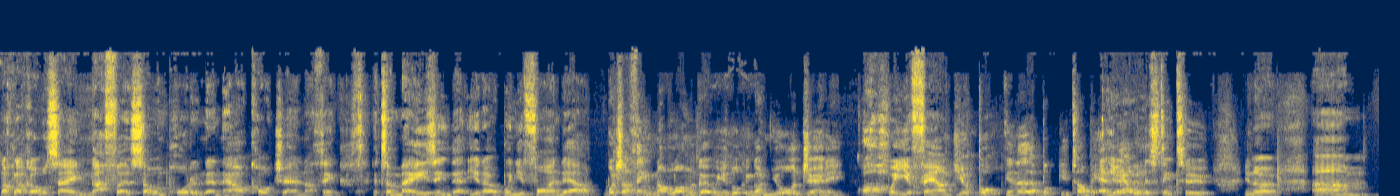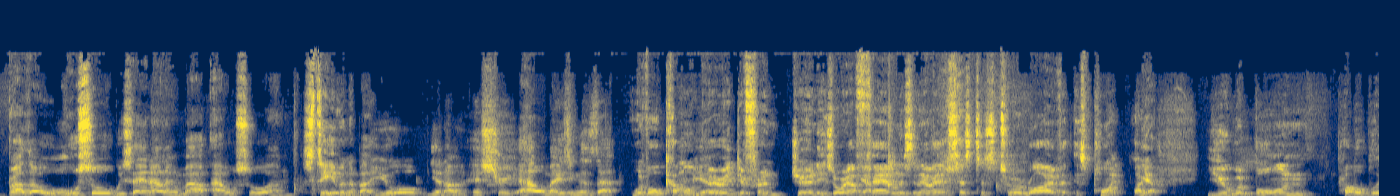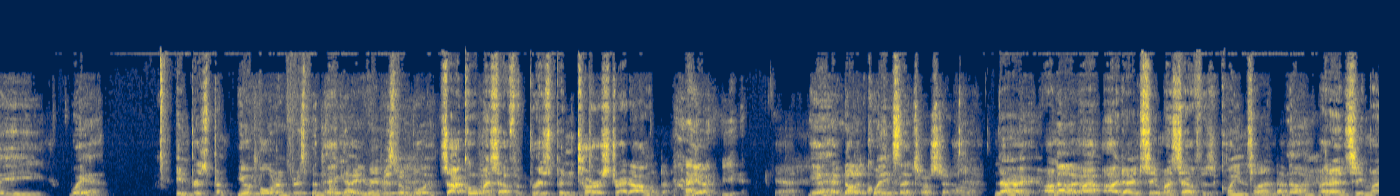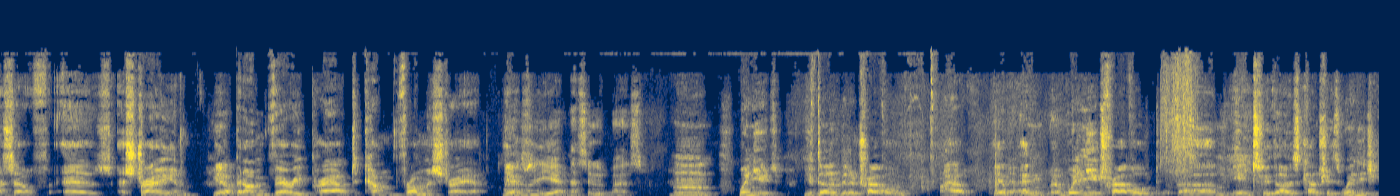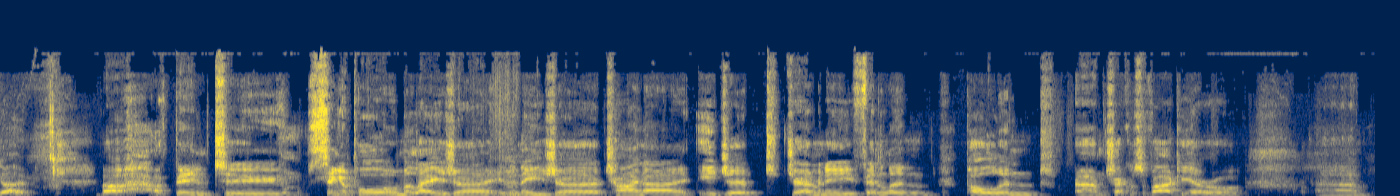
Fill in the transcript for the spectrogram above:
like like I was saying Ngafa is so important in our culture and I think it's amazing that you know when you find out which I think not long ago when you're looking on your journey Oh. where you found your book you know that book you told me and Yeah. now we're listening to you know um, brother or also we say in our language about also um, Stephen about your you know history how amazing is that We've all come on Yeah. very different journeys, or our Yeah. families and our ancestors, to arrive at this point. Like you were born probably where? In Brisbane. You were born in Brisbane. There you go. You're a Brisbane boy. So I call myself a Brisbane Torres Strait Islander. Yeah. yeah yeah. Yeah, not a Queensland Torres Strait Islander. No, I'm, No. I, I don't see myself as a Queenslander. No. I don't see myself as Australian. Yeah. But I'm very proud to come from Australia. Yes. Oh, yeah that's a good buzz Mm. When you you've done a bit of travel, I have. yeah, Yeah. and when you travelled um, into those countries, where did you go? Oh, I've been to Singapore, Malaysia, Indonesia, China, Egypt, Germany, Finland, Poland, um, Czechoslovakia, or um,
